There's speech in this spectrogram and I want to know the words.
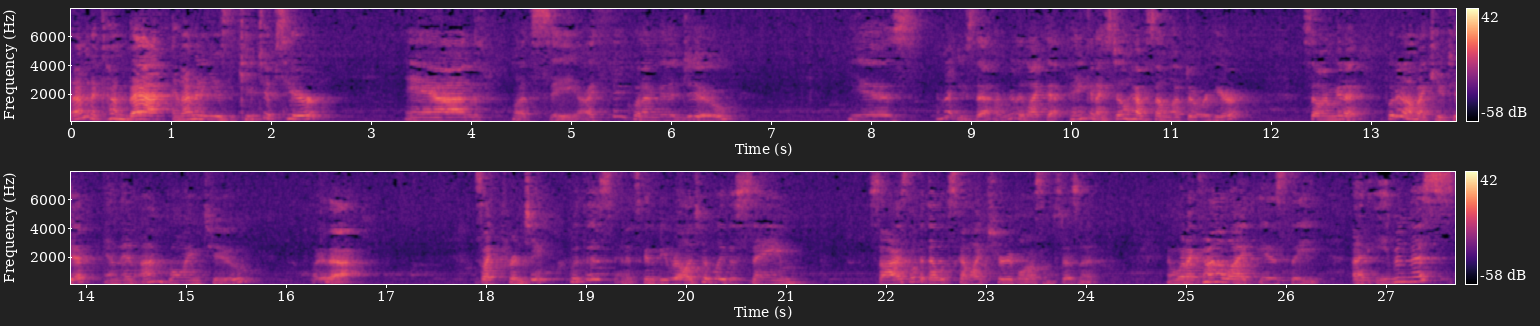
And I'm gonna come back and I'm gonna use the Q-tips here. And let's see, I think what I'm gonna do is, I might use that, I really like that pink and I still have some left over here. So I'm gonna put it on my Q-tip and then I'm going to, look at that. It's like printing with this and it's gonna be relatively the same size. Look at that, looks kind of like cherry blossoms, doesn't it? And what I kind of like is the unevenness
